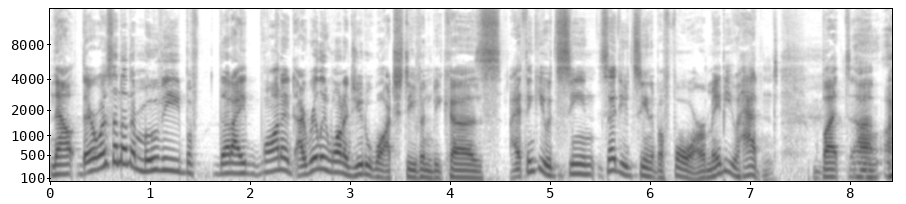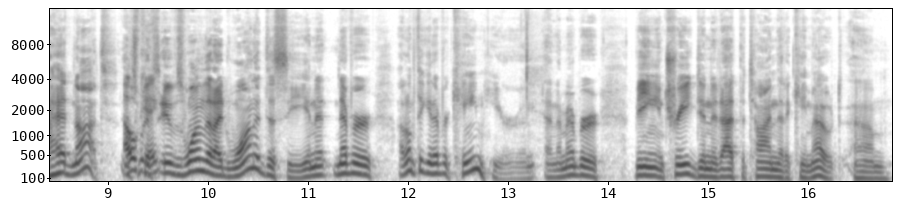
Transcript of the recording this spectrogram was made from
now there was another movie bef- that I wanted. I really wanted you to watch, Stephen, because I think you had seen said you'd seen it before, or maybe you hadn't. But uh, I had not. It's, okay, it's, it was one that I'd wanted to see, and it never. I don't think it ever came here, and, and I remember being intrigued in it at the time that it came out. Um,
